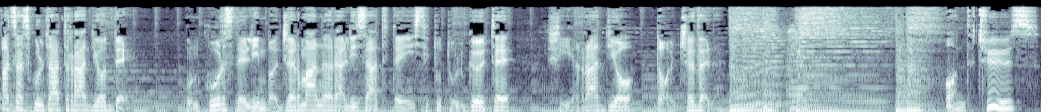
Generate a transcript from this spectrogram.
Ați ascultat Radio D, un curs de limbă germană realizat de Institutul Goethe și Radio Deutsche Welle. Und tschüss.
